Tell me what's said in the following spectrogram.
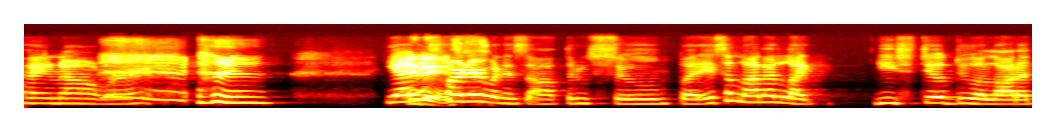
I know, right? Yeah, It it's is. harder when it's all through Zoom, but it's a lot of like you still do a lot of.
